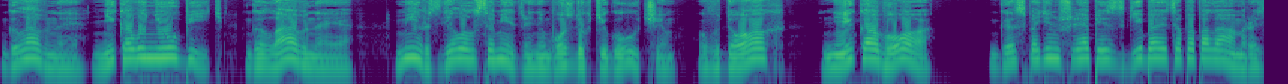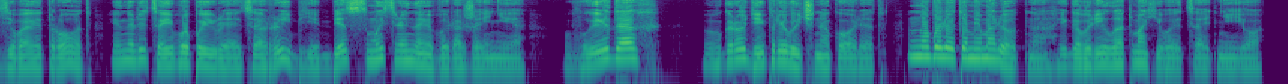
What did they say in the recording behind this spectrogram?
Главное, никого не убить. Главное, мир сделался медленным, воздух тягучим. Вдох — никого. Господин в шляпе сгибается пополам, раздевает рот, и на лице его появляется рыбье, бессмысленное выражение — Выдох. В груди привычно колет. Но боль это мимолетно, и Гаврила отмахивается от нее.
